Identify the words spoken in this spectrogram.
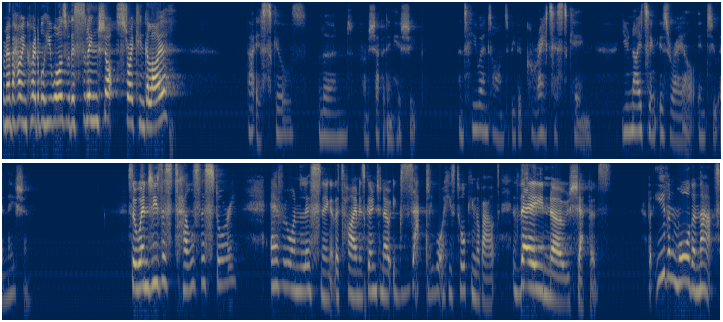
Remember how incredible he was with his slingshot striking Goliath? That is skills learned from shepherding his sheep. And he went on to be the greatest king, uniting Israel into a nation. So when Jesus tells this story, everyone listening at the time is going to know exactly what he's talking about. They know shepherds. But even more than that,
